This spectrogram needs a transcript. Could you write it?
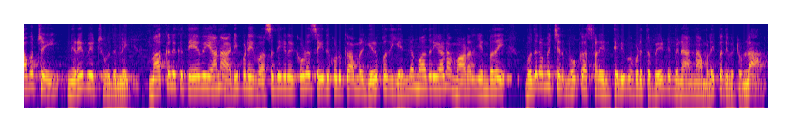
அவற்றை நிறைவேற்றுவதில்லை. மக்களுக்கு தேவையான அடிப்படை வசதிகளை கூட செய்து கொடுக்காமல் இருப்பது என்ன மாதிரியான மாடல் என்பதை முதலமைச்சர் மு ஸ்டாலின் தெளிவுபடுத்த வேண்டும் என அண்ணாமலை பதிவிட்டுள்ளார்.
